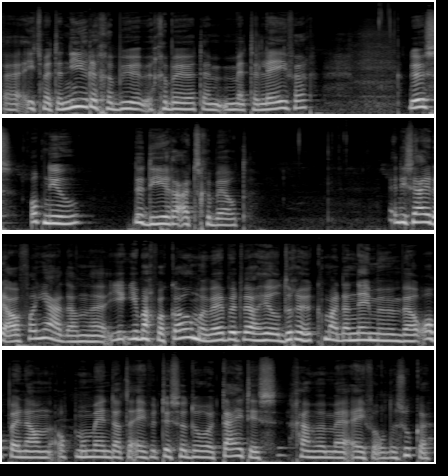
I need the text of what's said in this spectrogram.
uh, iets met de nieren gebeurt en met de lever. Dus opnieuw de dierenarts gebeld. En die zeiden al van ja, dan, uh, je, je, mag wel komen, we hebben het wel heel druk, maar dan nemen we hem wel op. En dan op het moment dat er even tussendoor tijd is, gaan we hem even onderzoeken.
